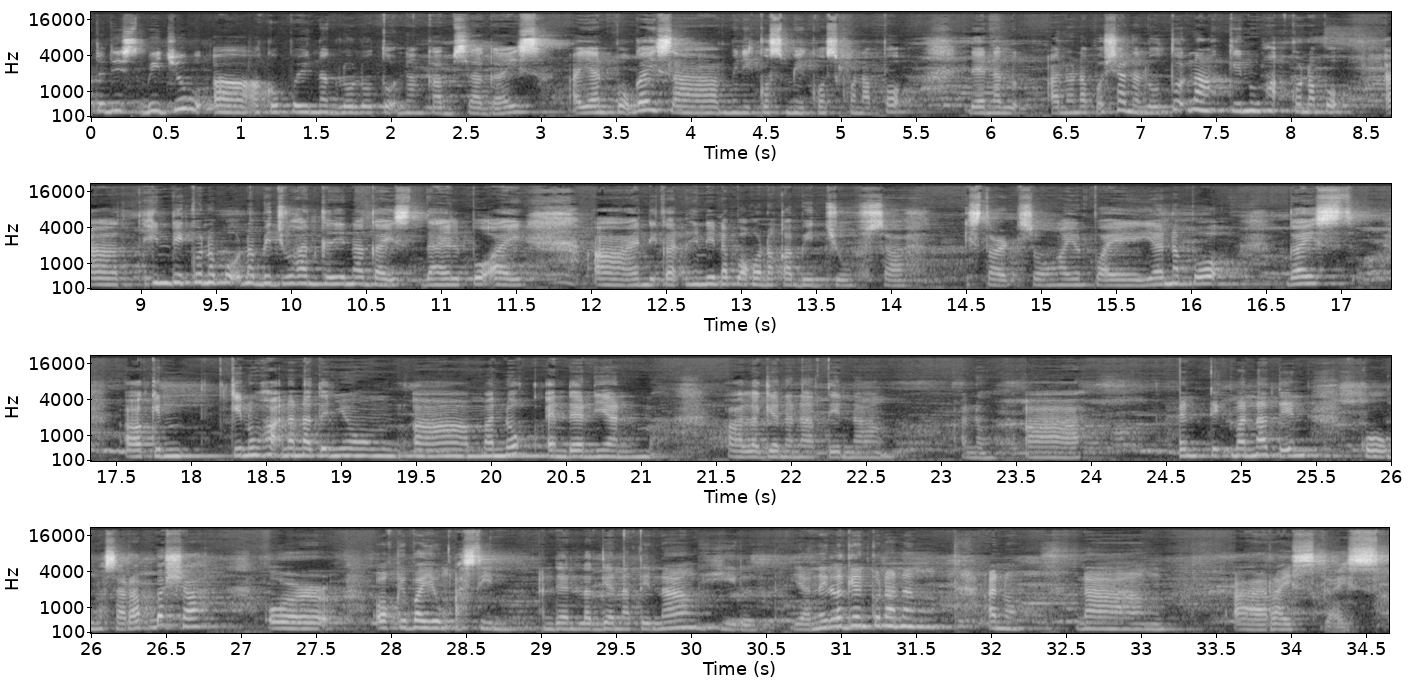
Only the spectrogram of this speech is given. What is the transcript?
today's video, ah, ako po yung nagluluto ng kabsa guys. Ayan po guys, ah, minikos-mikos ko na po. Then ano na po siya, naluto na, kinuha ko na po. At hindi ko na po nabidyohan kanina guys dahil po ay ah, hindi, ka- hindi na po ako nakabidyo sa start. So ngayon po ay yan na po guys. Ah, kin- kinuha na natin yung ah, manok and then yan, ah, lagyan na natin ng ano, ah, And tikman natin kung masarap ba siya or okay ba yung asin. And then lagyan natin ng heel. Yan, nilagyan ko na ng ano, ng ah, rice guys.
